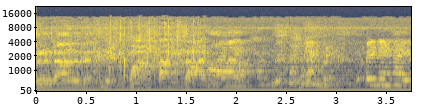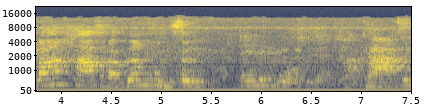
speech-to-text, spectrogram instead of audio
ดผมเป็นดังเลยได้เห็นความตั้งใจพลอยเป็นยังไงบ้างคะสำหรับเรื่องขุนศึกได้เป็นบัวเผือกค่ะ ค่ะ ซึ่ง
